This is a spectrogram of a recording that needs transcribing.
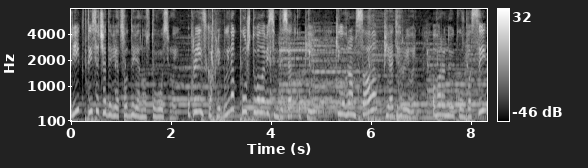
Рік 1998. Українська хлібина коштувала 80 копійок. Кілограм сала 5 гривень. Вареної ковбаси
